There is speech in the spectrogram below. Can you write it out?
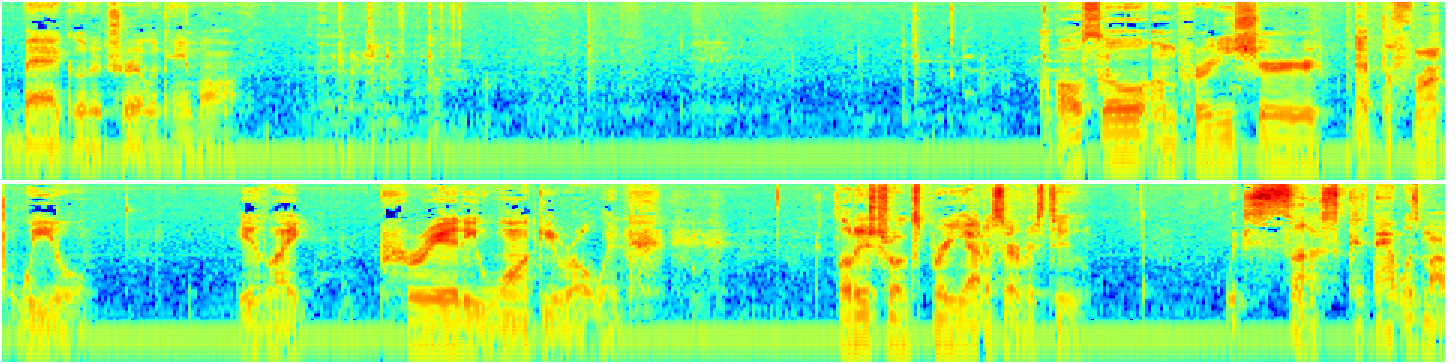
back of the trailer came off. Also, I'm pretty sure that the front wheel is like pretty wonky rolling. so this truck's pretty out of service too which sucks because that was my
